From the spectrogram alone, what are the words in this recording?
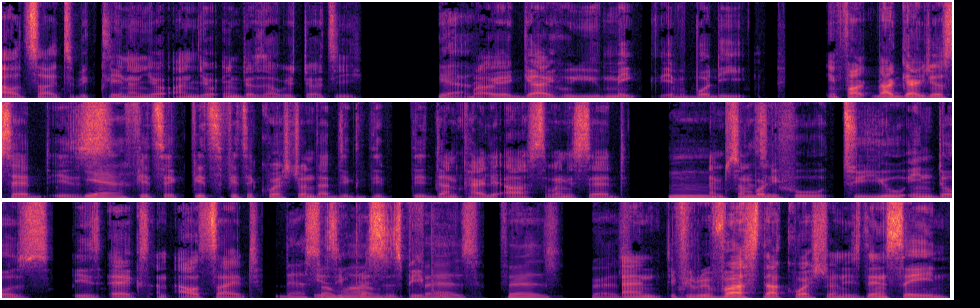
outside to be clean and your and your indoors are always dirty, yeah right? A guy who you make everybody. In fact, that guy just said is Yeah. fits a fits fits a question that the, the, the Dan Kiley asked when he said, Mm, "I'm somebody who to you indoors is X and outside." is impresses people. fairs, fairs, fairs. And if you reverse that question, is then saying,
